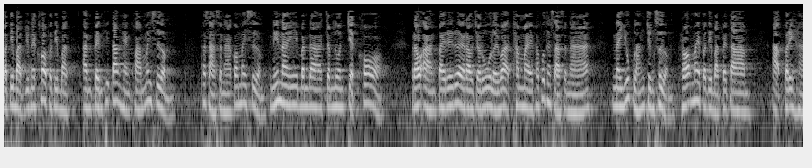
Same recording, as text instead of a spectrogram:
ปฏิบัติอยู่ในข้อปฏิบัติอันเป็นที่ตั้งแห่งความไม่เสื่อม พระศาสนาก็ไม่เสื่อม ทีนี้ในบรรดาจำนวนเจ็ดข้อ เราอ่านไปเรื่อยๆ เราจะรู้เลยว่าทำไมพระพุทธศาสนา ในยุคหลังจึงเสื่อม เพราะไม่ปฏิบัติไปตามอปริหา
